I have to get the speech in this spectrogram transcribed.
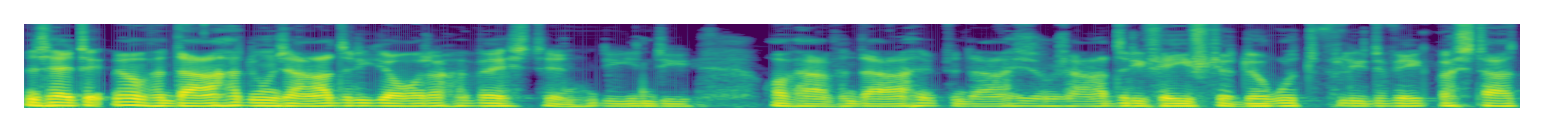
Dan zei ik, nou, vandaag doen ze A3 jaren geweest en die en die. Of ja, vandaag, vandaag is onze A3 vijf jaar dood, verleden week was dat.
